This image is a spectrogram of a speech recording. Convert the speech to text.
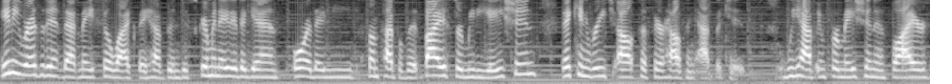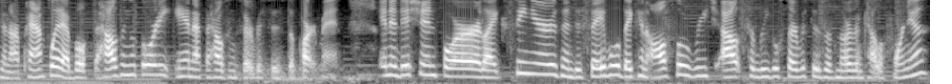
any resident that may feel like they have been discriminated against or they need some type type of advice or mediation, they can reach out to Fair Housing Advocates. We have information and flyers in our pamphlet at both the Housing Authority and at the Housing Services Department. In addition, for like seniors and disabled, they can also reach out to Legal Services of Northern California.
